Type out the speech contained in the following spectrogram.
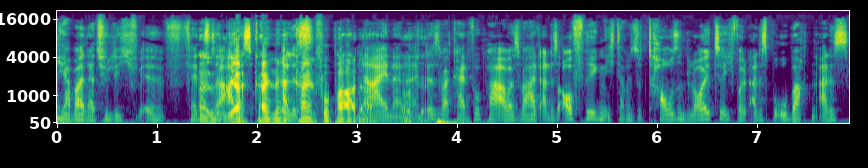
ja, aber natürlich äh, Fenster, Also ja, alles, keine, alles, kein Fauxpas da. Nein, nein, nein, Okay. das war kein Fauxpas, aber es war halt alles aufregend. Ich dachte mir so tausend Leute, ich wollte alles beobachten, alles,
